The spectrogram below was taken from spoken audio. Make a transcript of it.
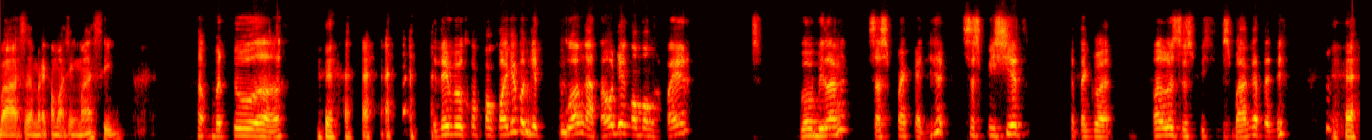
bahasa mereka masing-masing. Betul. Jadi pokok- pokoknya begitu gue nggak tahu dia ngomong apa ya gue bilang suspect aja. Suspicious kata gue oh, lu suspicious banget aja.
